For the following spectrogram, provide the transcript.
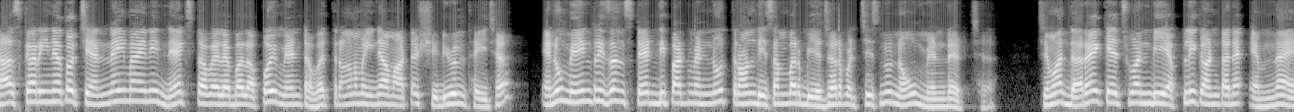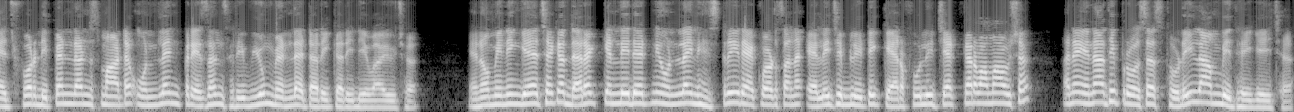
ખાસ કરીને તો ચેન્નઈમાં એની નેક્સ્ટ અવેલેબલ અપોઇન્ટમેન્ટ હવે ત્રણ મહિના માટે શેડ્યુલ થઈ છે. એનું મેઇન રીઝન સ્ટેટ ડિપાર્ટમેન્ટનું ત્રણ ડિસેમ્બર બે હજાર પચીસનું નવું મેન્ડેટ છે. જેમાં દરેક એચ વન બી એપ્લિકન્ટ અને એમના એચ ફોર ડિપેન્ડન્ટ્સ માટે ઓનલાઈન પ્રેઝન્સ રિવ્યુ મેન્ડેટરી કરી દેવાયું છે. એનો મિનિંગ એ છે કે દરેક કેન્ડિડેટની ઓનલાઈન હિસ્ટ્રી રેકોર્ડ્સ અને એલિજિબિલિટી કેરફુલી ચેક કરવામાં આવશે અને એનાથી પ્રોસેસ થોડી લાંબી થઈ ગઈ છે.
